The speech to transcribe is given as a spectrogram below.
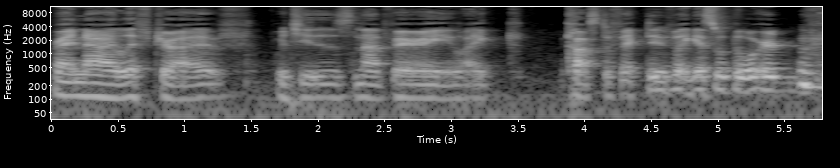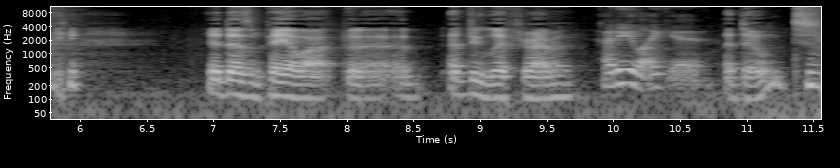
Right now, I Lyft drive, which is not very like cost effective, I guess, with the word. it doesn't pay a lot, but uh, I, I do Lyft driving. How do you like it? I don't.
